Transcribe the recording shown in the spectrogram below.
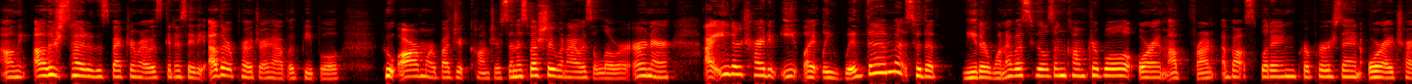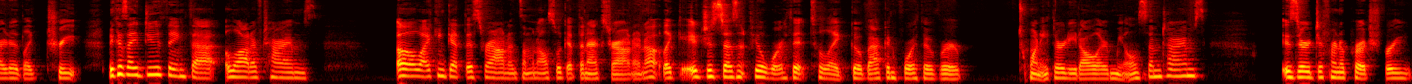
on the other side of the spectrum, I was going to say the other approach I have with people who are more budget conscious, and especially when I was a lower earner, I either try to eat lightly with them so that neither one of us feels uncomfortable, or I'm upfront about splitting per person, or I try to like treat because I do think that a lot of times, oh, I can get this round and someone else will get the next round, and uh, like it just doesn't feel worth it to like go back and forth over 20 30 dollar meals sometimes is there a different approach for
